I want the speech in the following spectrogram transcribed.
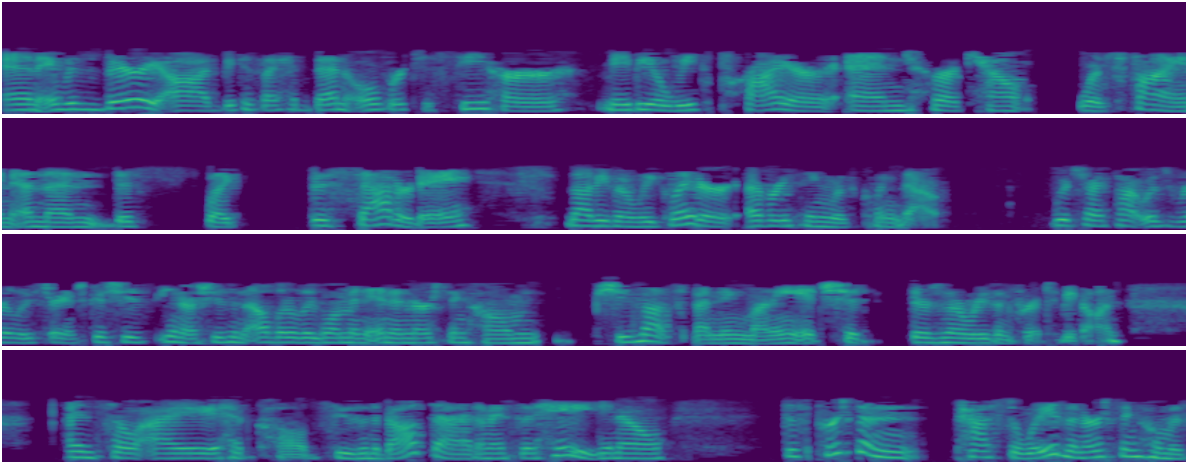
And it was very odd because I had been over to see her maybe a week prior and her account was fine. And then this, like, this Saturday, not even a week later, everything was cleaned out, which I thought was really strange because she's, you know, she's an elderly woman in a nursing home. She's not spending money. It should, there's no reason for it to be gone. And so I had called Susan about that and I said, Hey, you know, this person passed away. The nursing home is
